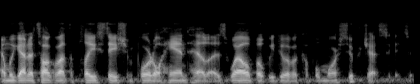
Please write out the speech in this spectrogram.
And we got to talk about the PlayStation Portal handheld as well, but we do have a couple more super chats to get to.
